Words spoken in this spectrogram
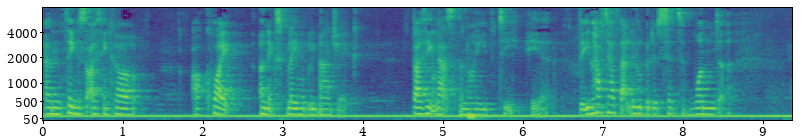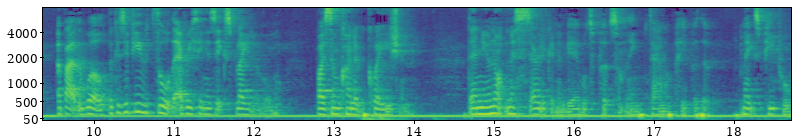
and things that I think are are quite unexplainably magic. I think that's the naivety here that you have to have that little bit of sense of wonder about the world because if you thought that everything is explainable by some kind of equation, then you're not necessarily going to be able to put something down on paper that makes people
